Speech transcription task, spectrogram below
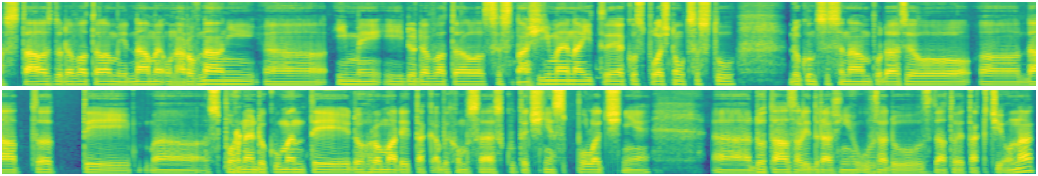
Stále s dodavatelem jednáme o narovnání. I my, i dodavatel se snažíme najít jako společnou cestu. Dokonce se nám podařilo dát ty sporné dokumenty dohromady tak, abychom se skutečně společně dotázali dražního úřadu, zda to je tak či onak.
